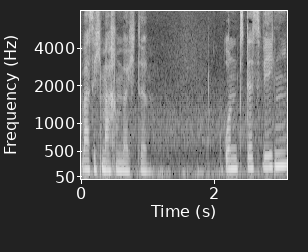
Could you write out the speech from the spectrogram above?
was ich machen möchte. Und deswegen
